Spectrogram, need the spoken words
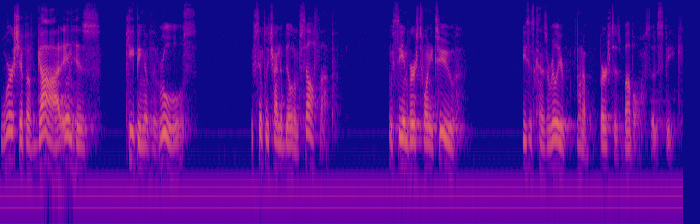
worship of God in his keeping of the rules. He's simply trying to build himself up. We see in verse 22, Jesus kind of really want to burst his bubble, so to speak.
